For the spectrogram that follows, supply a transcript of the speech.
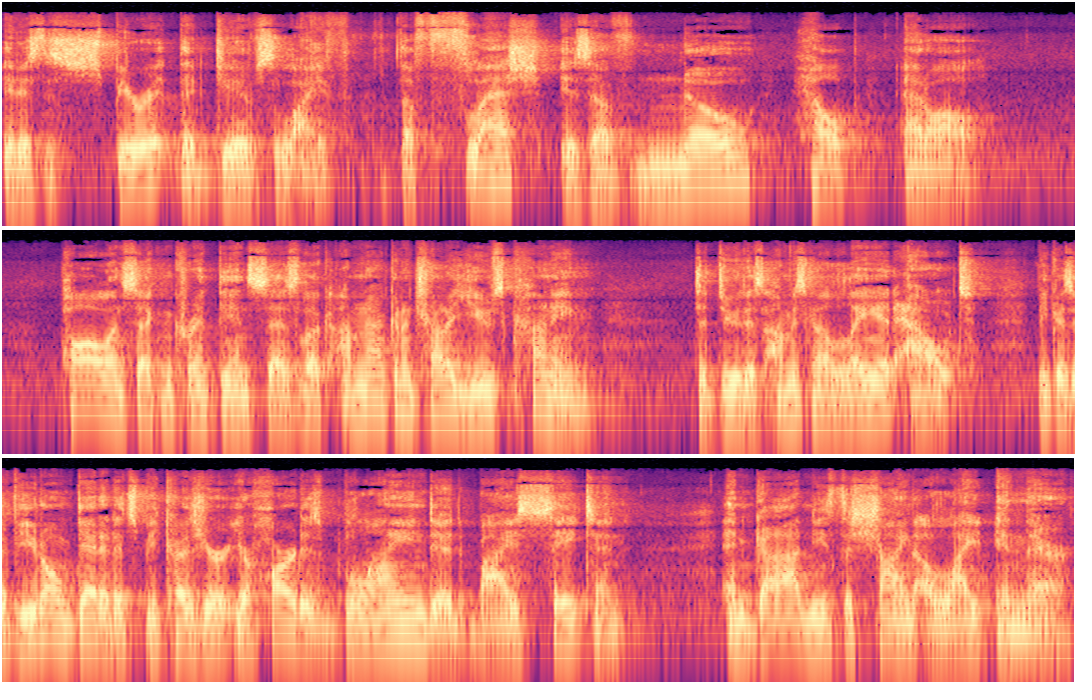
it is the Spirit that gives life. The flesh is of no help at all. Paul in 2 Corinthians says, Look, I'm not going to try to use cunning to do this. I'm just going to lay it out because if you don't get it, it's because your, your heart is blinded by Satan. And God needs to shine a light in there.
